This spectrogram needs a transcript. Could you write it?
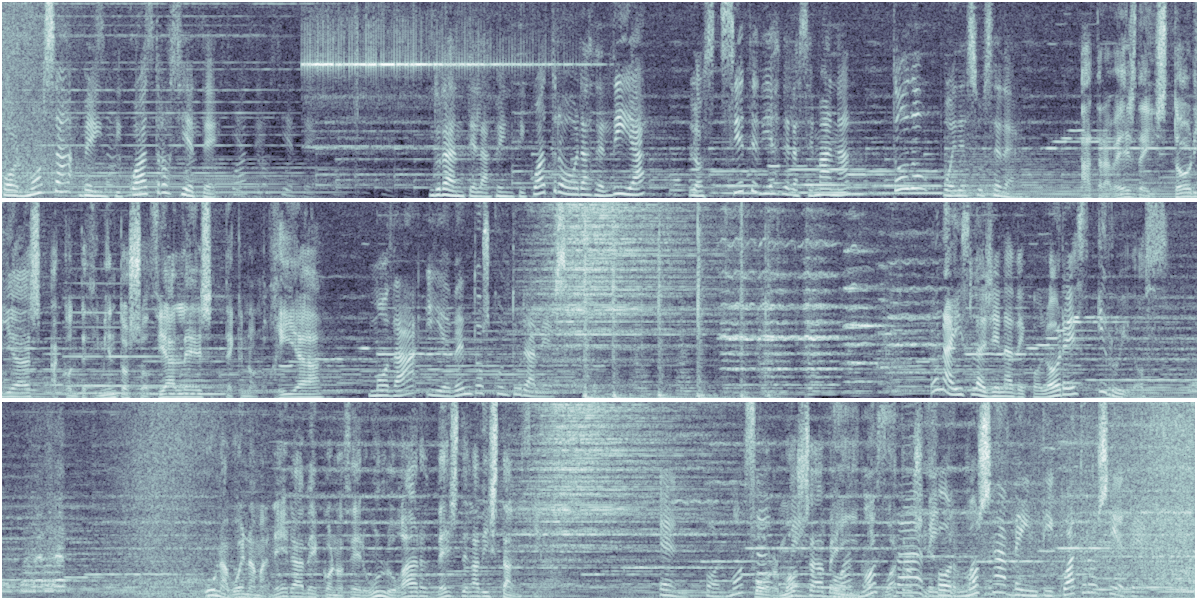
Formosa 24-7 Durante las 24 horas del día, los 7 días de la semana, todo puede suceder. A través de historias, acontecimientos sociales, tecnología, moda y eventos culturales. Una isla llena de colores y ruidos. Una buena manera de conocer un lugar desde la distancia. En Formosa, Formosa 24-7. Formosa 24-7.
